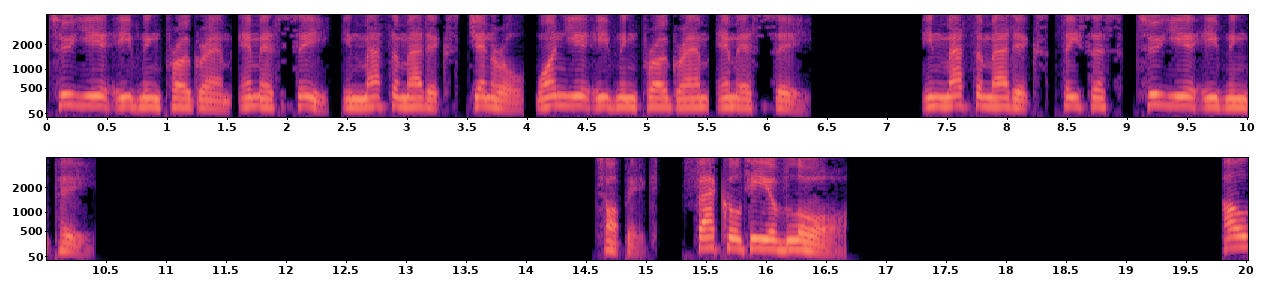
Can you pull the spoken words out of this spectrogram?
two-year evening program MSc, in Mathematics General, one-year evening program MSc. In Mathematics thesis, two-year evening P. Topic: Faculty of Law. UL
